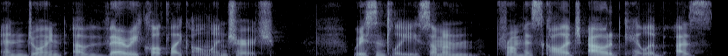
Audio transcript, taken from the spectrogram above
and joined a very cult like online church. Recently, someone from his college outed Caleb as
